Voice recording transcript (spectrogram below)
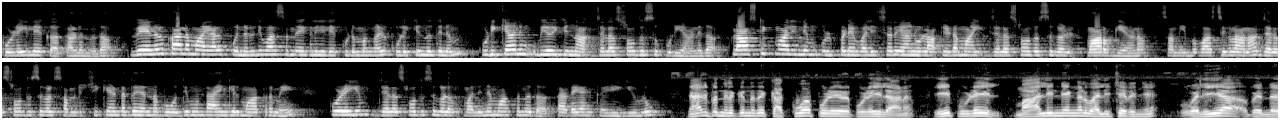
പുഴയിലേക്ക് തള്ളുന്നത്. വേനൽക്കാലമായാൽ പുനരധിവാസ മേഖലയിലെ കുടുംബങ്ങൾ കുളിക്കുന്നതിനും കുടിക്കാനും ഉപയോഗിക്കുന്ന ജലസ്രോതസ് കൂടിയാണിത്. പ്ലാസ്റ്റിക് മാലിന്യം ഉൾപ്പെടെ വലിച്ചെറിയാനുള്ള ഇടമായി ജലസ്രോതസ്സുകൾ മാറുകയാണ്. സമീപവാസികളാണ് ജലസ്രോതസ്സുകൾ സംരക്ഷിക്കേണ്ടത് എന്ന ബോധ്യമുണ്ടായെങ്കിൽ മാത്രമേ പുഴയും ജലസ്രോതസ്സുകളും മലിനമാക്കുന്നത് തടയാൻ കഴിയുകയുള്ളൂ. ഞാനിപ്പോൾ നിൽക്കുന്നത് കക്കുവ പുഴ പുഴയിലാണ്. ഈ പുഴയിൽ മാലിന്യങ്ങൾ വലിച്ചെറിഞ്ഞ് വലിയ പിന്നെ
